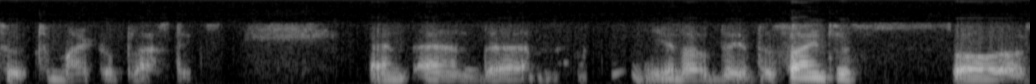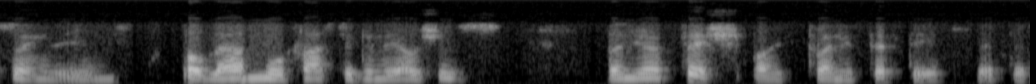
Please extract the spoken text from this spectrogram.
to, to microplastics, and and um, you know the, the scientists are saying you probably have more plastic in the oceans than you have fish by 2050 if, if this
